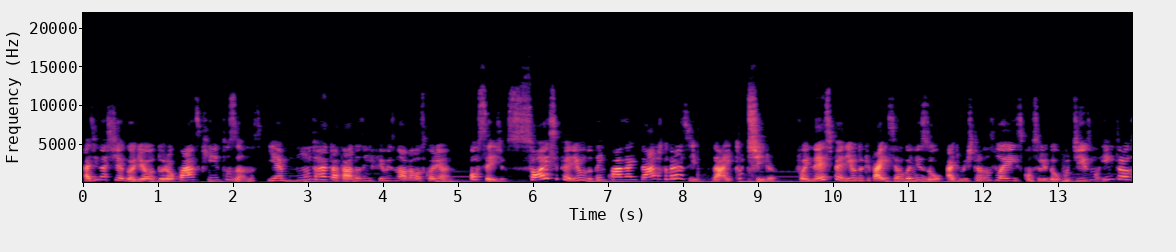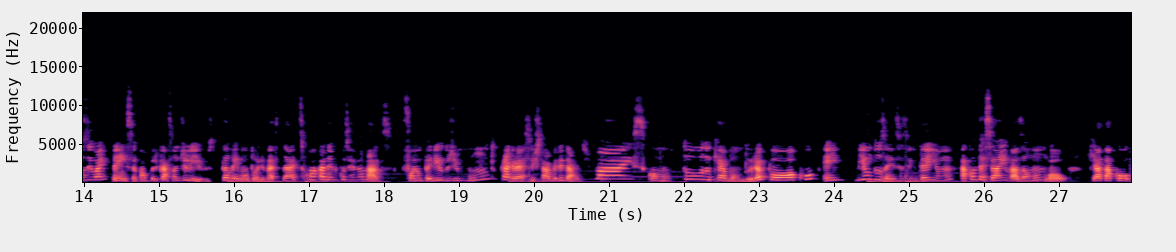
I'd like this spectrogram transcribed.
A dinastia Goryeo durou quase 500 anos e é muito retratada em filmes e novelas coreanas. Ou seja, só esse período tem quase a idade do Brasil. Daí tu tira. Foi nesse período que o país se organizou, administrando as leis, consolidou o budismo e introduziu a imprensa com a publicação de livros. Também montou universidades com acadêmicos renomados. Foi um período de muito progresso e estabilidade. Mas, como tudo que é bom dura pouco, em 1231 aconteceu a invasão mongol, que atacou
